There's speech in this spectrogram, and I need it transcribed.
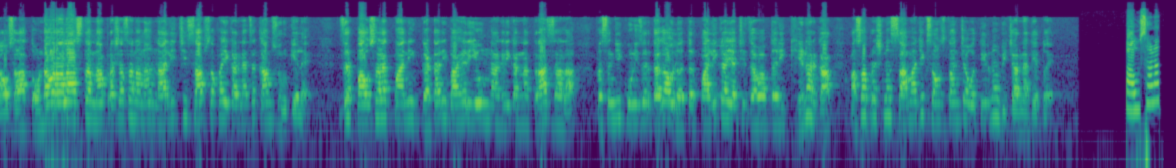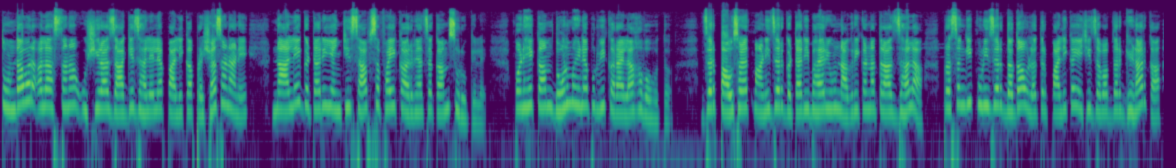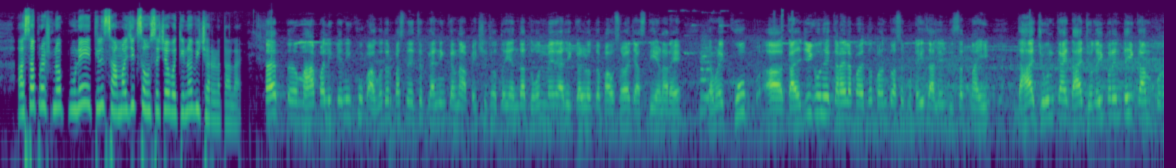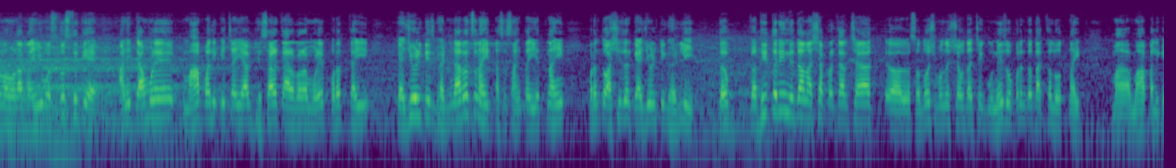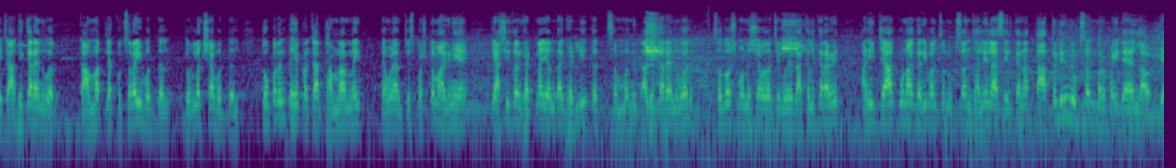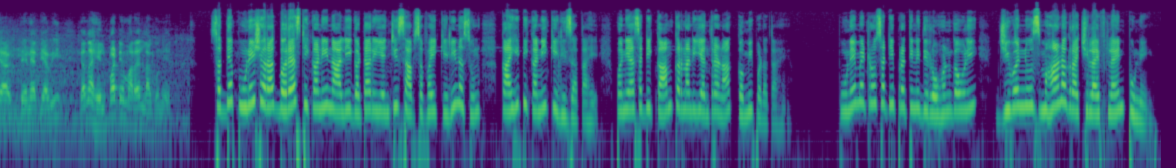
पावसाळा तोंडावर आला असताना प्रशासनानं नालीची साफसफाई करण्याचं काम सुरू केलंय. जर पावसाळ्यात पाणी गटारी बाहेर येऊन नागरिकांना त्रास झाला प्रसंगी कोणी जर दगावलं तर पालिका याची जबाबदारी घेणार का? असा प्रश्न सामाजिक संस्थांच्या वतीनं विचारण्यात येतोय. पावसाळा तोंडावर आला असताना उशिरा जागे झालेल्या पालिका प्रशासनाने नाले गटारी यांची साफसफाई करण्याचं काम सुरू केलंय. पण हे काम दोन महिन्यापूर्वी करायला हवं होतं. जर पावसाळ्यात पाणी जर गटारी बाहेर येऊन नागरिकांना त्रास झाला प्रसंगी कुणी जर दगावलं तर पालिका याची जबाबदार घेणार का? असा प्रश्न पुणे येथील सामाजिक संस्थेच्या वतीनं विचारण्यात आलाय. त्यात महापालिकेने खूप अगोदरपासून याचं प्लॅनिंग करणं अपेक्षित होतं. यंदा दोन महिने आधी कळलं होतं पावसाळा जास्ती येणार आहे. त्यामुळे खूप काळजी घेऊन हे करायला पाहिजे परंतु असं कुठेही झालेलं दिसत नाही. दहा जून काय दहा जुलैपर्यंतही काम पूर्ण होणार नाही ही वस्तुस्थिती आहे. आणि त्यामुळे महापालिकेच्या या ढिसाळ कारभारामुळे परत काही कॅज्युअल्टीज घडणारच नाहीत असं सांगता येत नाही. परंतु अशी जर कॅज्युअल्टी घडली तर कधीतरी निदान अशा प्रकारच्या सदोष मनुष्यवधाचे गुन्हे जोपर्यंत दाखल होत नाहीत मा महापालिकेच्या अधिकाऱ्यांवर कामातल्या कुचराईबद्दल दुर्लक्षाबद्दल तोपर्यंत हे प्रकार थांबणार नाहीत. त्यामुळे आमची स्पष्ट मागणी आहे की अशी जर घटना यंदा घडली तर संबंधित अधिकाऱ्यांवर सदोष मनुष्यवधाचे गुन्हे दाखल करावेत आणि ज्या कोणा गरिबांचं नुकसान झालेलं असेल त्यांना तातडीने नुकसान भरपाई द्यायला लाव- द्या देण्यात यावी. त्यांना हेलपाटे मारायला लागू नयेत. सध्या पुणे शहरात बऱ्याच ठिकाणी नाली गटारी यांची साफसफाई केली नसून काही ठिकाणी केली जात आहे पण यासाठी काम करणारी यंत्रणा कमी पडत आहे. पुणे मेट्रोसाठी प्रतिनिधी रोहन गवळी जीवन न्यूज महानगराची लाईफलाईन पुणे.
